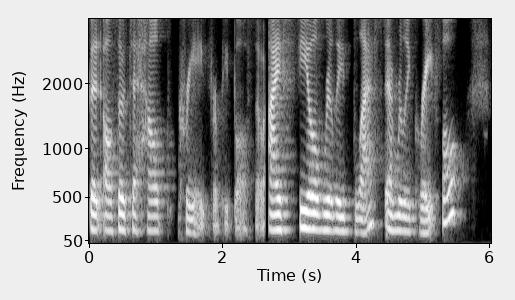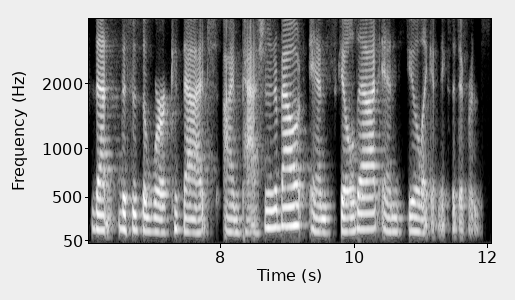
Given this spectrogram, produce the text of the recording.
but also to help create for people. So I feel really blessed. I'm really grateful that this is the work that I'm passionate about and skilled at and feel like it makes a difference.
